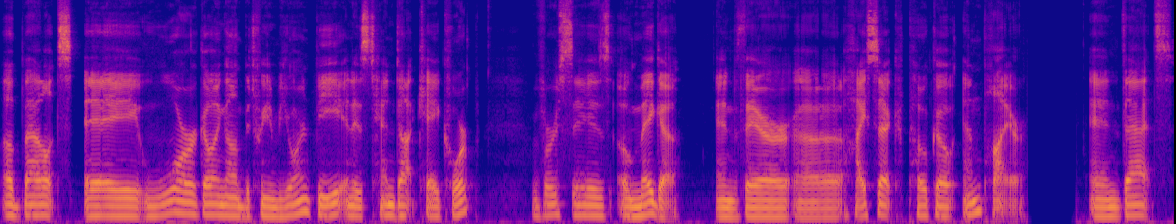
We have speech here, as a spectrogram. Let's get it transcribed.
about a war going on between Bjorn B and his 10.k corp versus Omega and their uh, HiSec Poco Empire. And that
